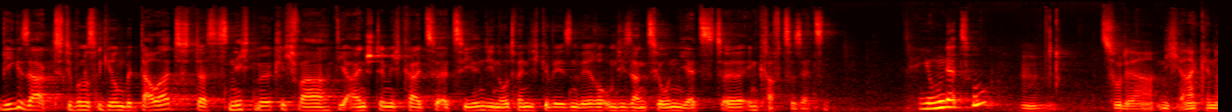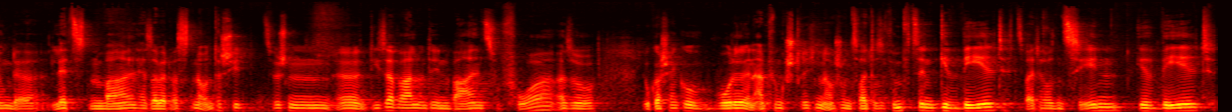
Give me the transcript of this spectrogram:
Wie gesagt, die Bundesregierung bedauert, dass es nicht möglich war, die Einstimmigkeit zu erzielen, die notwendig gewesen wäre, um die Sanktionen jetzt äh, in Kraft zu setzen. Herr Jung dazu? Mhm zu der Nichtanerkennung der letzten Wahl. Herr Seibert, was ist denn der Unterschied zwischen äh, dieser Wahl und den Wahlen zuvor? Also Lukaschenko wurde in Anführungsstrichen auch schon 2015 gewählt, 2010 gewählt,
